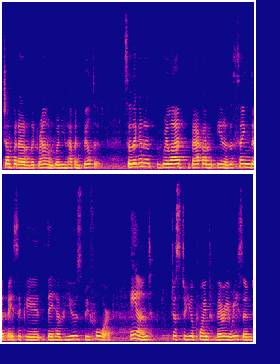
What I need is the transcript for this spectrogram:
jump it out of the ground when you haven't built it. So they're gonna rely back on, you know, the thing that basically they have used before. And, just to your point, very recent,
